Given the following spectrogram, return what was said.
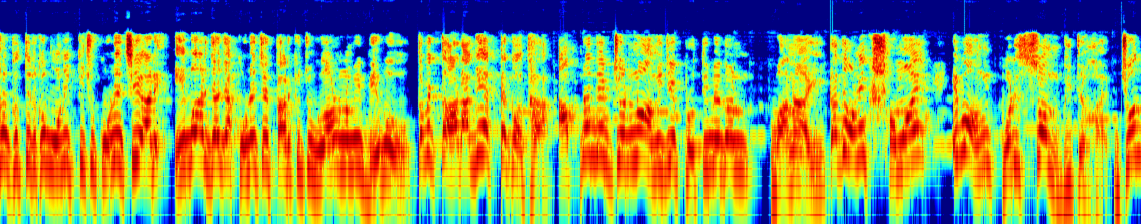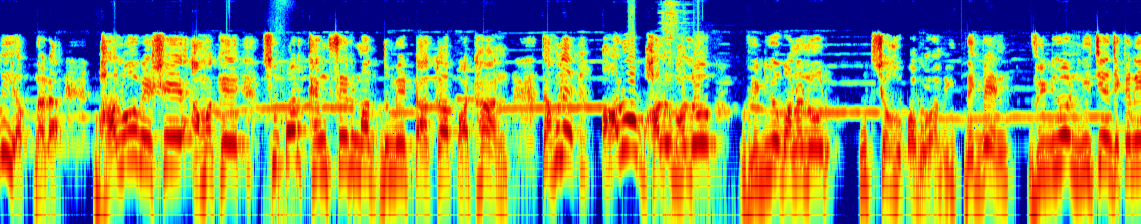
সরকার তো এরকম অনেক কিছু করেছে, আর এবার যা যা করেছে তার কিছু উদাহরণ আমি দেব। তবে তার আগে একটা কথা, আপনাদের জন্য আমি যে প্রতিবেদন বানাই, তাতে অনেক সময় এবং পরিশ্রম দিতে হয়। যদি আপনারা ভালোবেসে আমাকে সুপার থ্যাঙ্কসের মাধ্যমে টাকা পাঠান, তাহলে আরও ভালো ভালো ভিডিও বানানোর উৎসাহ পাবো আমি। দেখবেন ভিডিওর নিচে যেখানে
